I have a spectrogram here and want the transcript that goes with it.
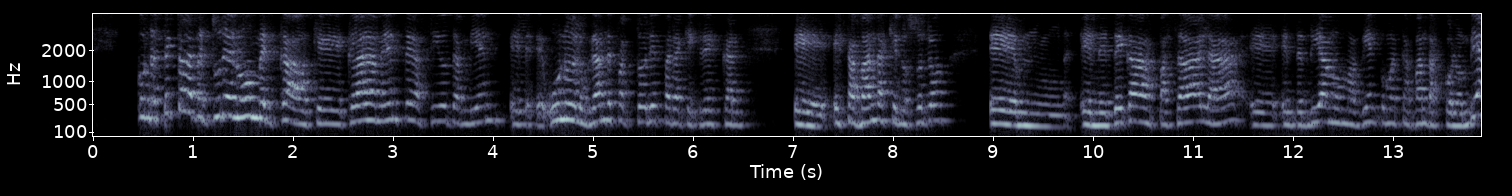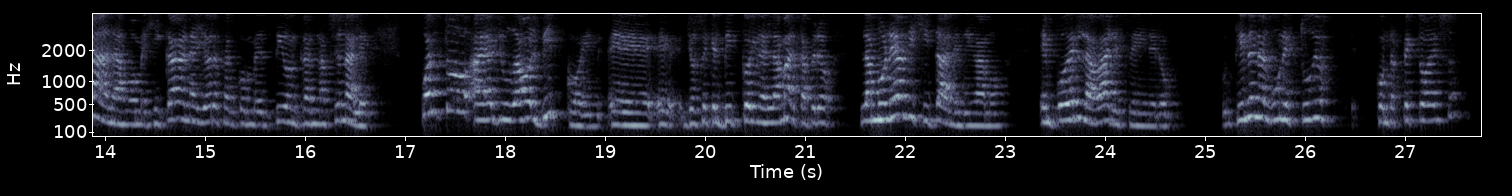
Con respecto a la apertura de nuevos mercados, que claramente ha sido también eh, uno de los grandes factores para que crezcan eh, estas bandas que nosotros em, en décadas pasadas eh, entendíamos más bien como estas bandas colombianas o mexicanas y ahora se han convertido en transnacionales. ¿Cuánto ha ayudado el Bitcoin? yo sé que el Bitcoin es la marca, pero las monedas digitales, digamos, en poder lavar ese dinero. ¿Tienen algún estudio con respecto a eso?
